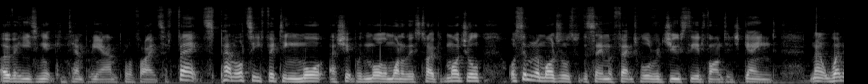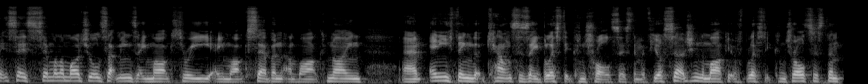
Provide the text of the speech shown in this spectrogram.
Overheating it can temporarily amplify its effects. Penalty fitting more a ship with more than one of this type of module or similar modules with the same effect will reduce the advantage gained. Now, when it says similar modules, that means a Mark III, a Mark 7, a Mark 9, um, anything that counts as a ballistic control system. If you're searching the market for ballistic control system,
